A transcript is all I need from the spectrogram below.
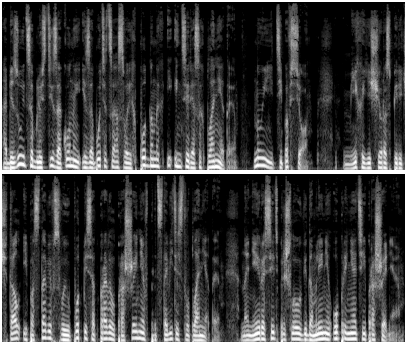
обязуется блюсти законы и заботиться о своих подданных и интересах планеты. Ну и типа все. Миха еще раз перечитал и, поставив свою подпись, отправил прошение в представительство планеты. На нейросеть пришло уведомление о принятии прошения.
